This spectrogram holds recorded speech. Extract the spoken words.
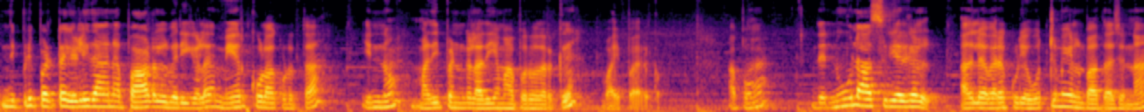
இந்த இப்படிப்பட்ட எளிதான பாடல் வரிகளை மேற்கோளாக கொடுத்தா இன்னும் மதிப்பெண்கள் அதிகமாக பெறுவதற்கு வாய்ப்பாக இருக்கும். அப்போ இந்த நூலாசிரியர்கள் அதில் வரக்கூடிய ஒற்றுமைகள்னு பார்த்தாச்சுன்னா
